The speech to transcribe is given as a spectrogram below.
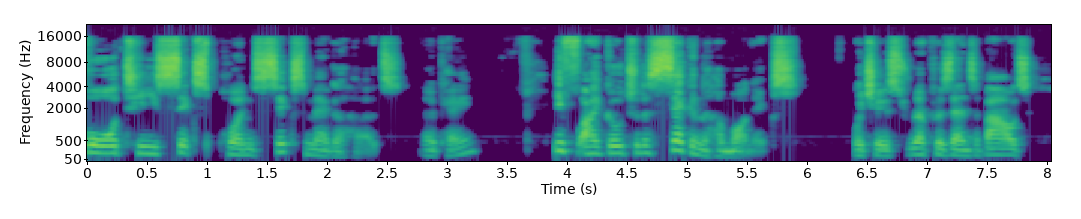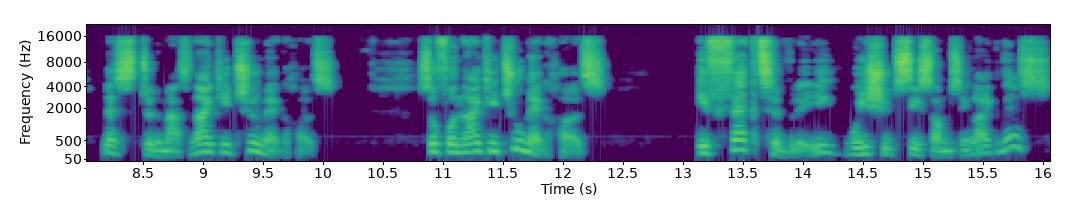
46.6 megahertz okay if I go to the second harmonics, which is represents about, let's do the math, 92 megahertz. So for 92 megahertz, effectively, we should see something like this.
